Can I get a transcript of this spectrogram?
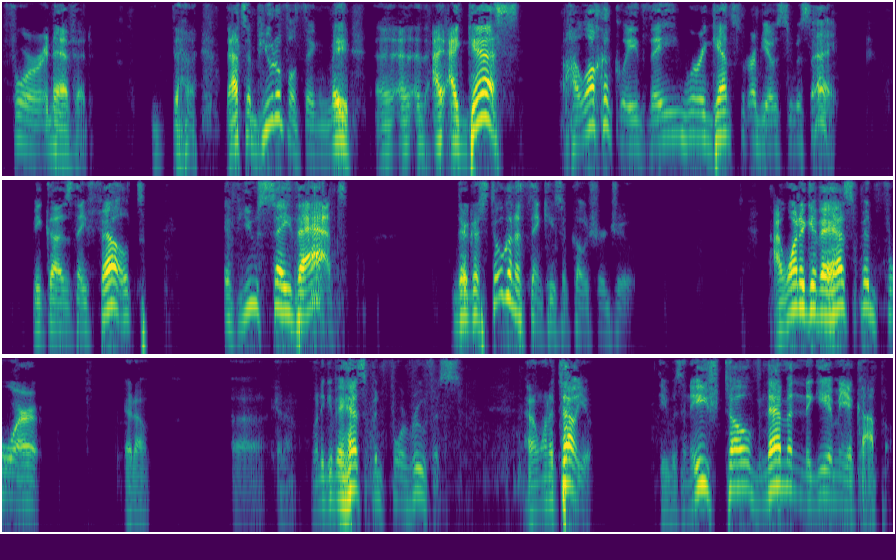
for an Evid. That's a beautiful thing. Maybe, and I, I guess halachically they were against what Rabbi Yossi was saying because they felt if you say that, they're still going to think he's a kosher Jew. I want to give a hesped for, you know, uh, you know, I want to give a hesped for Rufus. I don't want to tell you. He was an Ish Tov Neman Negia Miyakapa.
